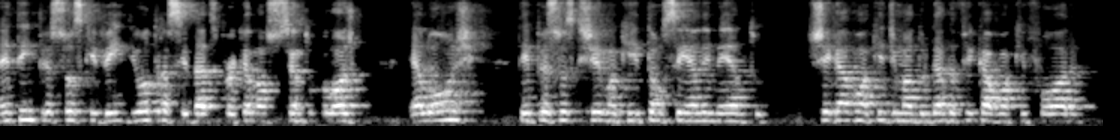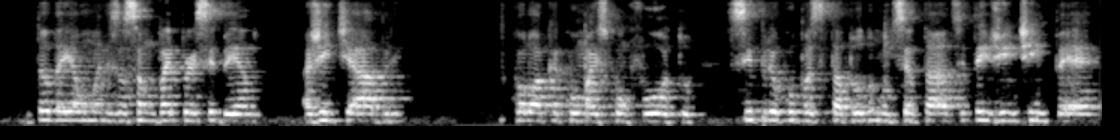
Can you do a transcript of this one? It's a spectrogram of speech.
né? tem pessoas que vêm de outras cidades porque o nosso centro oncológico é longe. Tem pessoas que chegam aqui e estão sem alimento, chegavam aqui de madrugada, ficavam aqui fora. Então daí a humanização vai percebendo, a gente abre, coloca com mais conforto, se preocupa se está todo mundo sentado, se tem gente em pé.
